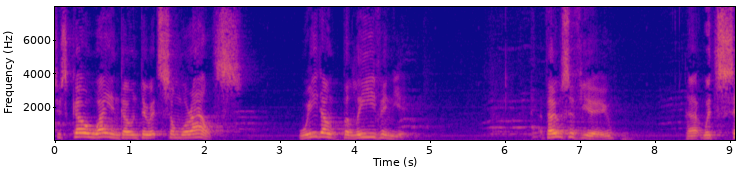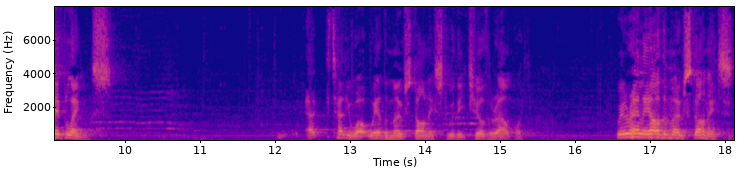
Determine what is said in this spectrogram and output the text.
Just go away and go and do it somewhere else. We don't believe in you. Those of you uh, with siblings, I tell you what, we're the most honest with each other, aren't we? We really are the most honest.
